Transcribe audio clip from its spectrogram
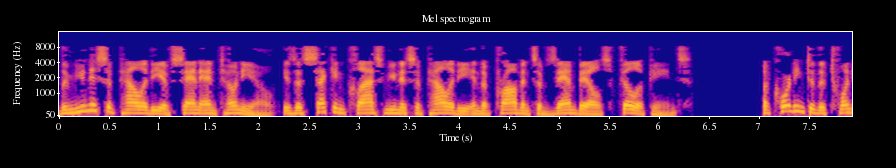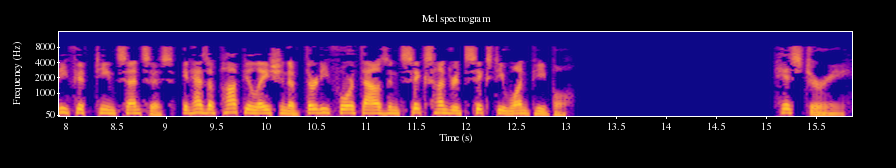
The municipality of San Antonio, is a second-class municipality in the province of Zambales, Philippines. According to the 2015 census, it has a population of 34,661 people. History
